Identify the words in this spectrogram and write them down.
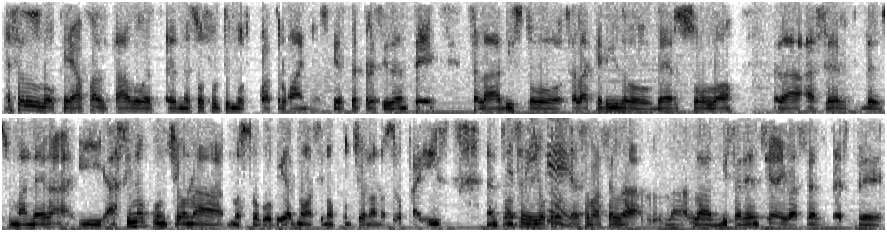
Eso es lo que ha faltado en esos últimos cuatro años, que este presidente se la ha visto, se la ha querido ver solo, hacer de su manera y así no funciona nuestro gobierno, así no funciona nuestro país. Entonces yo creo que eso va a ser la, la, diferencia y va a ser este,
